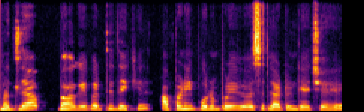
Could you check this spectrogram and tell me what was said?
मधल्या भागेवरती देखील आपण ही पुरणपोळी व्यवस्थित लाटून घ्यायची आहे.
